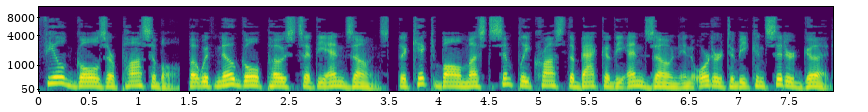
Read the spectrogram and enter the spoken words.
Field goals are possible, but with no goal posts at the end zones, the kicked ball must simply cross the back of the end zone in order to be considered good.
